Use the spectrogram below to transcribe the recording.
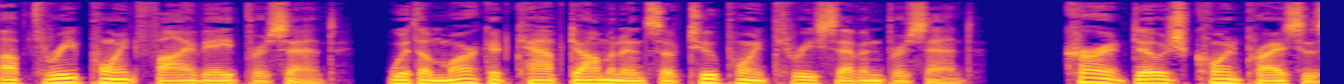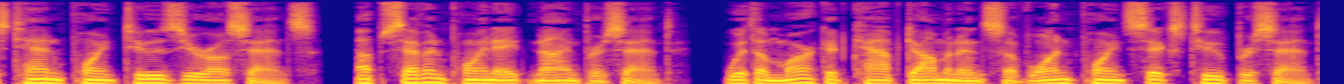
up 3.58%, with a market cap dominance of 2.37%. Current Dogecoin price is 10.20 cents, up 7.89%, with a market cap dominance of 1.62%.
